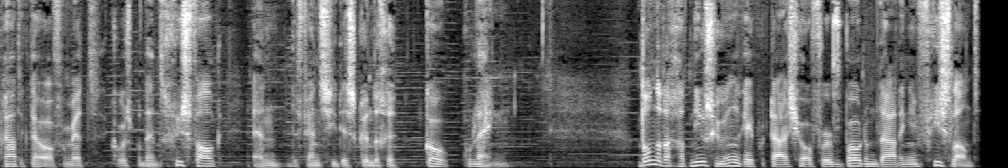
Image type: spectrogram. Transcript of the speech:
praat ik daarover met correspondent Guus Valk... en defensiedeskundige Co Colijn. Donderdag had Nieuwsuur een reportage over bodemdaling in Friesland...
